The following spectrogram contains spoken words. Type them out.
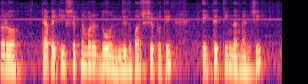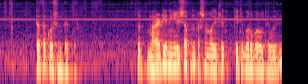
तर त्यापैकी शिफ्ट नंबर दोन जी दुपारची शिफ्ट होती एक ते तीन दरम्यानची त्याचा क्वेश्चन पेपर तर मराठी आणि इंग्लिश आपण प्रश्न बघितले किती बरोबर होते वगैरे.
